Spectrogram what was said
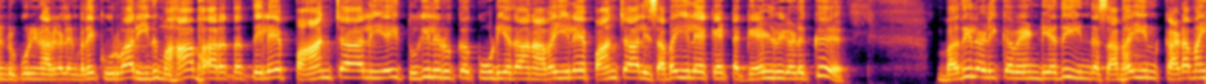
என்று கூறினார்கள் என்பதை கூறுவார். இது மகாபாரதத்திலே பாஞ்சாலியை துகிலிருக்கக்கூடியதான அவையிலே பாஞ்சாலி சபையிலே கேட்ட கேள்விகளுக்கு பதிலளிக்க வேண்டியது இந்த சபையின் கடமை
